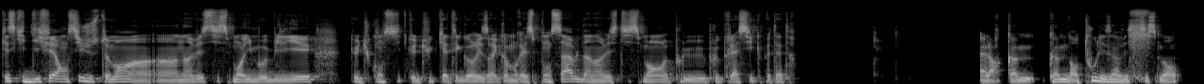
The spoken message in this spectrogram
qu'est-ce qui différencie justement un, investissement immobilier que tu, que tu catégoriserais comme responsable d'un investissement plus, plus classique peut-être? Alors, comme, comme dans tous les investissements,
